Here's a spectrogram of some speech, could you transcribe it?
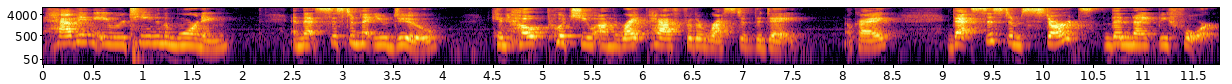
having a routine in the morning and that system that you do can help put you on the right path for the rest of the day. Okay? That system starts the night before.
